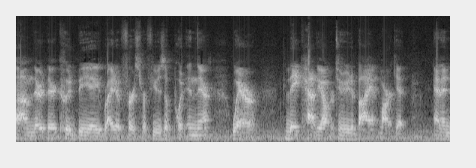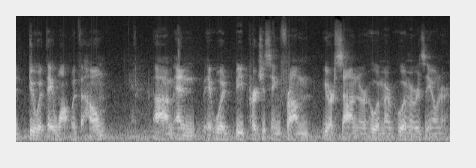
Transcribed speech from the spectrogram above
um, there, there could be a right of first refusal put in there where they have the opportunity to buy at market and then do what they want with the home. Um, and it would be purchasing from your son or whoever, whoever is the owner.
